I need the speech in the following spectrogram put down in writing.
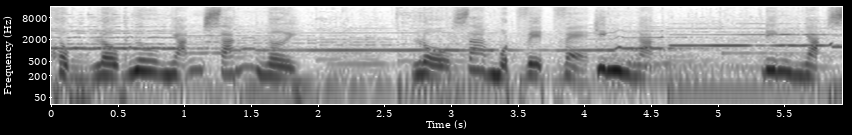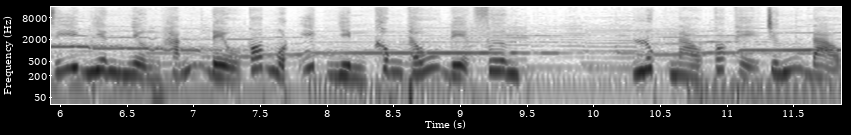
Khổng lồ ngưu nhãn sáng ngời. Lộ ra một vệt vẻ kinh ngạc. Đinh nhạc dĩ nhiên nhường hắn đều có một ít nhìn không thấu địa phương. Lúc nào có thể chứng đạo?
